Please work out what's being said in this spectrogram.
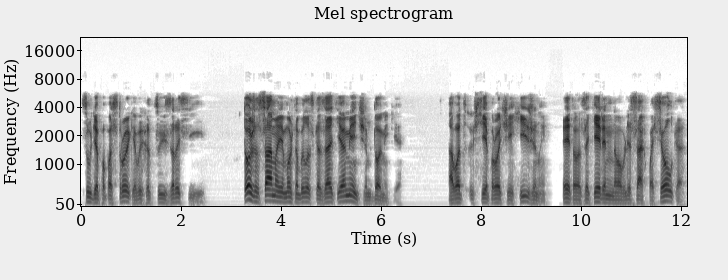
судя по постройке, выходцу из России. То же самое можно было сказать и о меньшем домике. А вот все прочие хижины этого затерянного в лесах поселка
